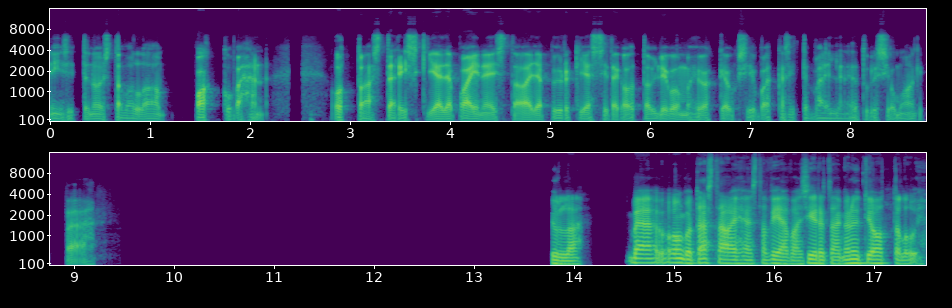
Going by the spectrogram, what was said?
niin sitten olisi tavallaan pakko vähän ottaa sitä riskiä ja paineistaa ja pyrkiä sitä kautta ylivoimahyökkäyksiin, vaikka sitten välillä niitä tulisi omaankin päähän. Kyllä. Onko tästä aiheesta vielä vai siirrytäänkö nyt jo otteluihin?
